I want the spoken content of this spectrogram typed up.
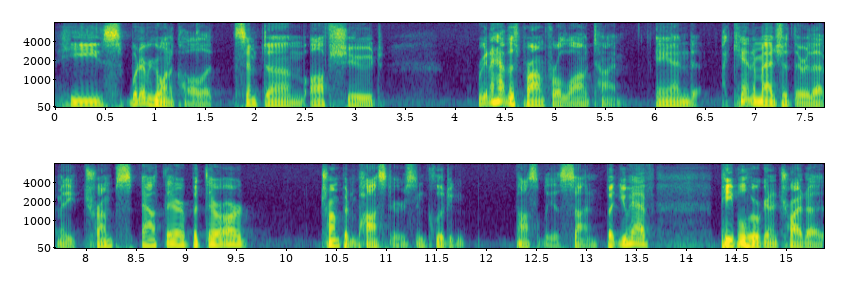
He's whatever you want to call it, symptom, offshoot. we're going to have this problem for a long time. And I can't imagine that there are that many Trumps out there, but there are Trump imposters, including possibly his son. But you have people who are going to try to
